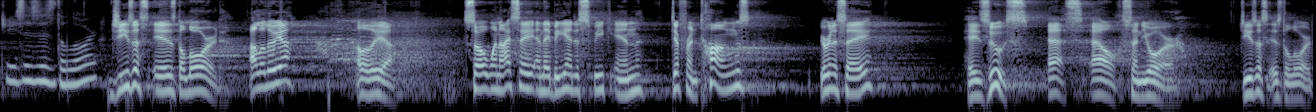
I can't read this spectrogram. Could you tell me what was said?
Jesus is the Lord. Jesus is the Lord. Hallelujah. Hallelujah. So when I say, and they began to speak in different tongues, you're going to say, Jesus es el Señor. Jesus is the Lord.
